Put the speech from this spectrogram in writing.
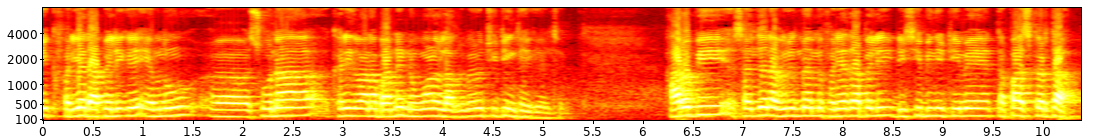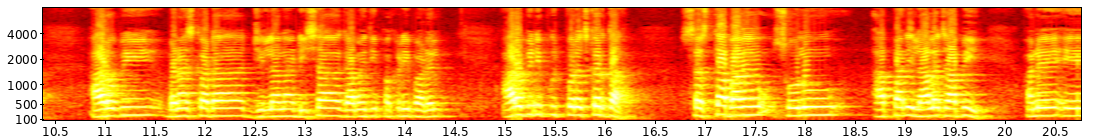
એક ફરિયાદ આપેલી કે એમનું સોના ખરીદવાના બહાને નવ્વાણું લાખ રૂપિયાનું ચીટિંગ થઈ ગયેલ છે. આરોપી સંજયના વિરુદ્ધમાં એમને ફરિયાદ આપેલી. ડીસીબીની ટીમે તપાસ કરતા આરોપી બનાસકાંઠા જિલ્લાના ડીસા ગામેથી પકડી પાડેલ. આરોપીની પૂછપરછ કરતા સસ્તા ભાવે સોનું આપવાની લાલચ આપી અને એ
